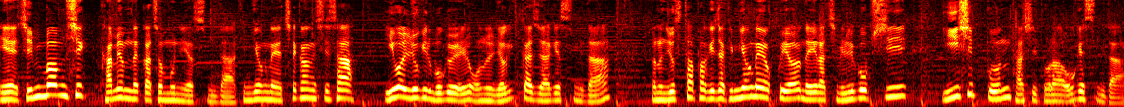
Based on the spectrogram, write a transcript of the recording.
예, 진범식 감염내과 전문의였습니다. 김경래 최강 시사 2월 6일 목요일 오늘 여기까지 하겠습니다. 저는 뉴스타파 기자 김경래였고요. 내일 아침 7시 20분 다시 돌아오겠습니다.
